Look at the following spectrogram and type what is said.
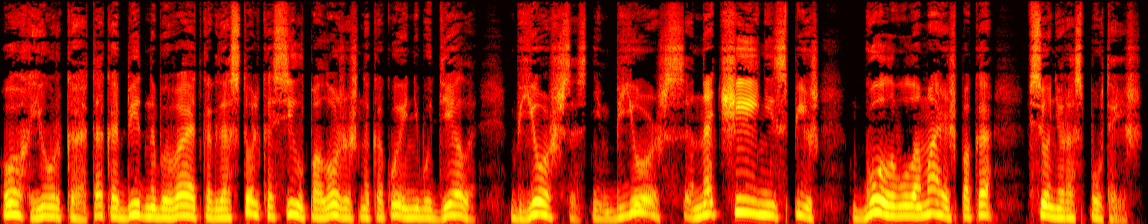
Ох, Юрка, так обидно бывает, когда столько сил положишь на какое-нибудь дело, бьешься с ним, бьешься, ночей не спишь, голову ломаешь, пока все не распутаешь.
